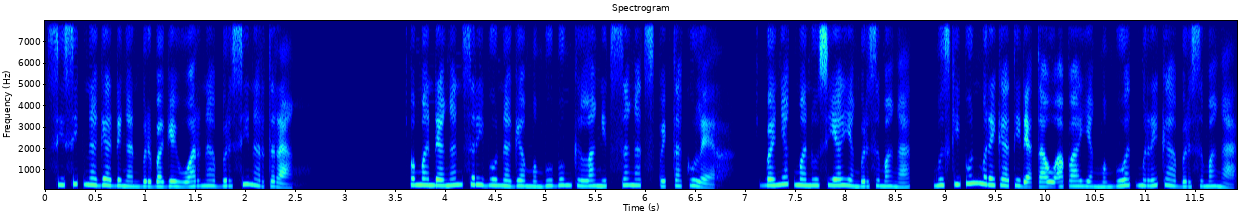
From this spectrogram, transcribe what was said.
sisik naga dengan berbagai warna bersinar terang. Pemandangan seribu naga membubung ke langit sangat spektakuler. Banyak manusia yang bersemangat, meskipun mereka tidak tahu apa yang membuat mereka bersemangat.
